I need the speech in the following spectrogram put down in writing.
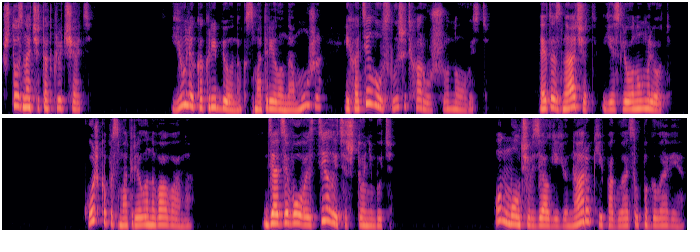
«Что значит отключать?» Юля, как ребенок, смотрела на мужа и хотела услышать хорошую новость. «Это значит, если он умрет». Кошка посмотрела на Вована. «Дядя Вова, сделайте что-нибудь!» Он молча взял ее на руки и погладил по голове.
